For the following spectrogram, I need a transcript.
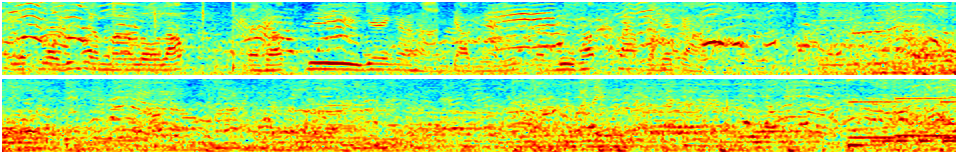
เตรียมตัวที่จะมารอรับนะครับ ที่แย่งอาหารกันนี้ดูครับภาพบรรยากาศเ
